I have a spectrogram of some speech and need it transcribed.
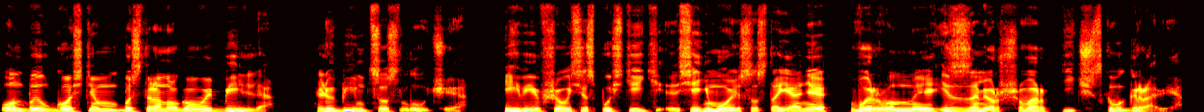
Он был гостем быстроногого Билля, любимца случая, явившегося спустить седьмое состояние вырванные из замерзшего арктического гравия.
